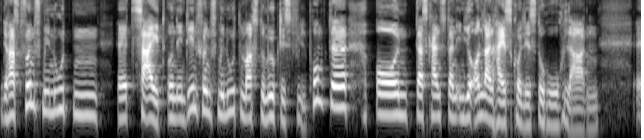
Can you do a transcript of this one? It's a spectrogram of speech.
du hast fünf Minuten äh, Zeit und in den fünf Minuten machst du möglichst viele Punkte und das kannst du dann in die Online-Highscore-Liste hochladen. Äh,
